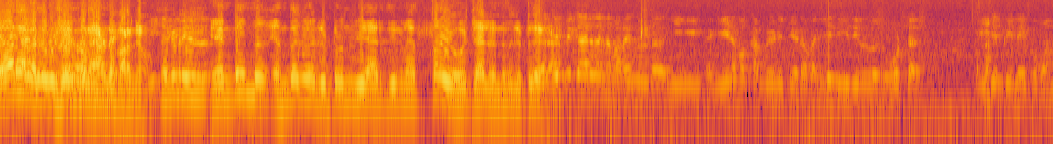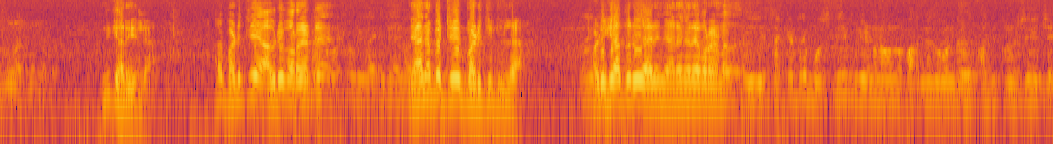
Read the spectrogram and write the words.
വേറെ വല്ല വിഷയം പറയാണ്ട് പറഞ്ഞോ? എന്റെ എന്തെങ്കിലും കിട്ടുമെന്ന് വിചാരിച്ച് നിങ്ങൾ എത്ര ചോദിച്ചാലും എന്റെ കിട്ടുകയല്ല കിട്ടുകയില്ല ജെ തന്നെ പറയുന്നുണ്ട് ഈ ഈഴവ കമ്മ്യൂണിറ്റിയുടെ വലിയ രീതിയിലുള്ള ഒരു വോട്ട് ബി ജെ പിയിലേക്ക് വന്നു എന്നുള്ളത്. എനിക്കറിയില്ല. അത് പഠിച്ച് അവർ പറയട്ടെ. ഞാനെ പറ്റി പഠിച്ചിട്ടില്ല. പഠിക്കാത്തൊരു കാര്യം ഞാനെങ്ങനെ പറയണത്. ഈ സെക്രട്ടറി മുസ്ലിം പ്രീണനമെന്ന് പറഞ്ഞതുകൊണ്ട് അത് പ്രതിഷേധിച്ച്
